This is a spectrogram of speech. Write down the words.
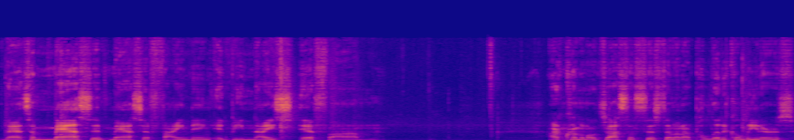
that's a massive, massive finding. It'd be nice if um, our criminal justice system and our political leaders,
